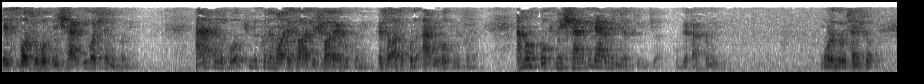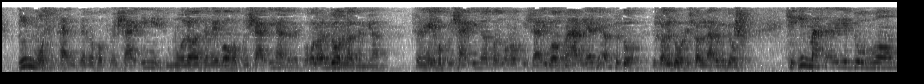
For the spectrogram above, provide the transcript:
اثبات و حکم شرعی باش نمی‌کنیم. عقل حکم می‌کنه ما اطاعت شارع بکنیم. اطاعت خود عقل حکم می‌کنه. اما حکم شرعی در نمیاد تو اینجا. خوب دقت کنید. مورد روشن شد. این مستلزم حکم شرعی نیست. ملازمه با حکم شرعی نداره. به قول دور لازم میاد. چون هی حکم شرعی میاد باز اون حکم شرعی با حکم عقلی هم تو دور اشکال دور اشکال معروف دور که این مسئله دوم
